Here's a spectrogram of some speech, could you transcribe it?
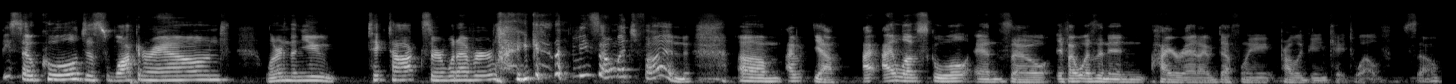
be so cool, just walking around, learning the new TikToks or whatever. Like, that'd be so much fun. Um, I yeah, I, I love school, and so if I wasn't in higher ed, I would definitely probably be in K twelve. So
